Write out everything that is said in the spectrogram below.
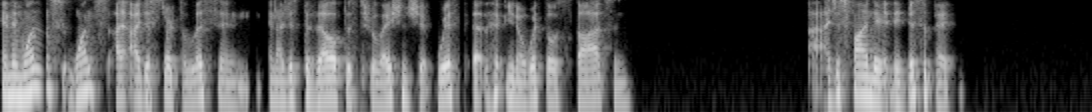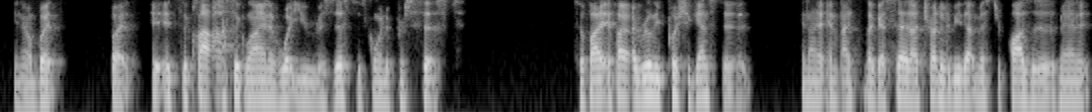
and then once once I, I, just start to listen and I just develop this relationship with that, you know, with those thoughts, and I just find they they dissipate. You know, but but it's the classic line of what you resist is going to persist. So if I if I really push against it, and I and I like I said, I try to be that Mr. Positive man. It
